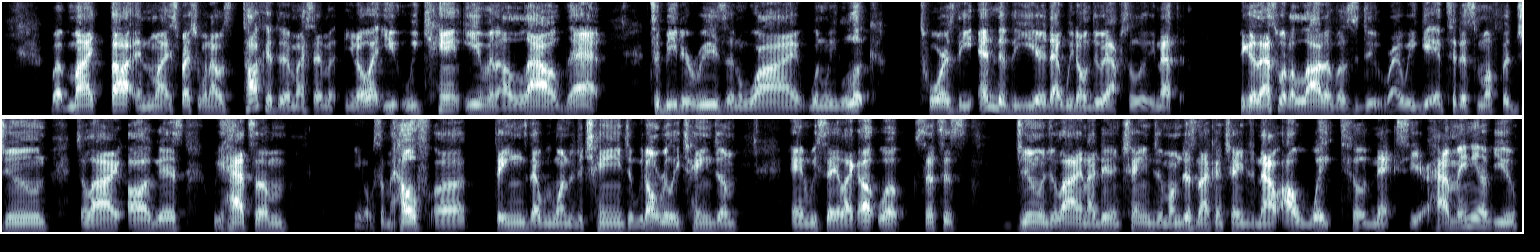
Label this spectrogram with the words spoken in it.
But my thought and my, especially when I was talking to them, I said, you know what, you we can't even allow that to be the reason why when we look towards the end of the year that we don't do absolutely nothing because that's what a lot of us do, right? We get into this month of June, July, August. We had some, you know, some health uh, things that we wanted to change, and we don't really change them. And we say like, oh, well, since it's June, July, and I didn't change them, I'm just not going to change it now. I'll wait till next year. How many of you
